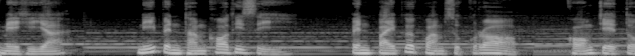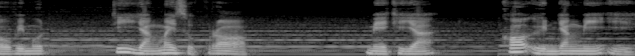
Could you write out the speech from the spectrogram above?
เมขิยะ นี้เป็นธรรมข้อที่สี่เป็นไปเพื่อความสุขรอบของเจโตวิมุตติที่ยังไม่สุขรอบ เมขิยะ ข้ออื่นยังมีอีก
